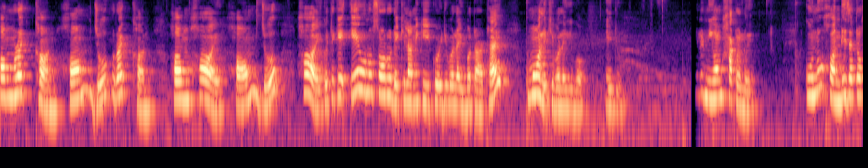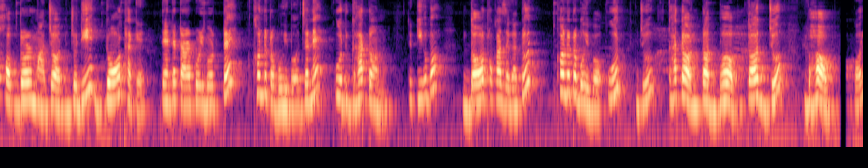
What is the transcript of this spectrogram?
সংৰক্ষণ সম যোগ ৰক্ষণ। সংশয় সম যোগ হয়। গতিকে এই অনুস্বৰটো দেখিলে আমি কি কৰি দিব লাগিব? তাৰ ঠাইত ম লিখিব লাগিব। এইটো। নিয়ম সাতলৈ কোনো সন্ধিজাত শব্দৰ মাজত যদি দ থাকে তেন্তে তাৰ পৰিৱৰ্তে খণ্ডত বহিব যেনে উদঘাটন। তো কি হ'ব? দ থকা জেগাটোত খণ্ডত বহিব। উদ যোগ ঘাটন তদ্ভৱ তদ যোগ ভৱ অকল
